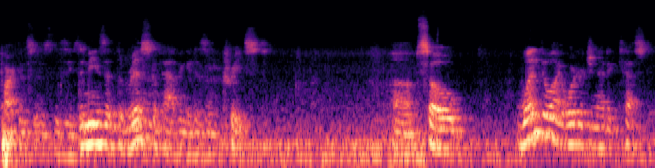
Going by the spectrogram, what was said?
Parkinson's disease. It means that the risk of having it is increased. Um, so when do I order genetic testing?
